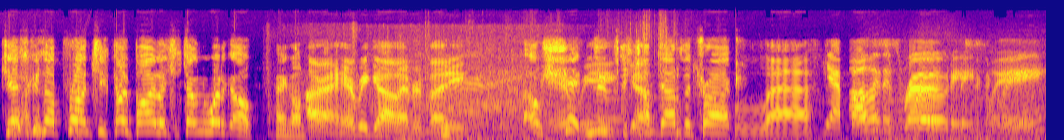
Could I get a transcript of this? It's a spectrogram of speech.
Jessica's up front. She's co-pilot. She's telling me where to go. Hang on. All right, here we go, everybody. Oh shit! we You just go. jumped out of the truck. Left. Yeah, follow this road, basically.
